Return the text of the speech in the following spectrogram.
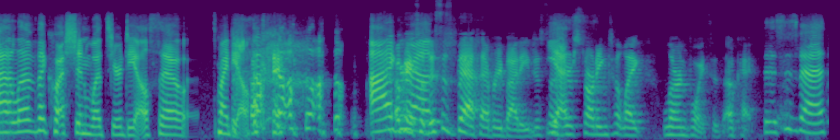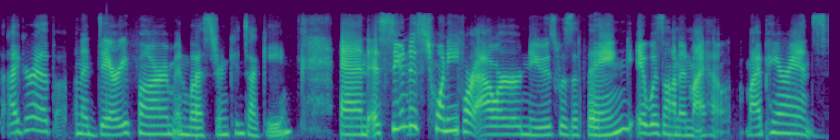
I love the question, what's your deal? So it's my deal. Okay. I grew okay, up, so this is Beth, everybody, just as yes. you're starting to like learn voices. Okay. This is Beth. I grew up on a dairy farm in Western Kentucky. And as soon as 24 hour news was a thing, it was on in my home. My parents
